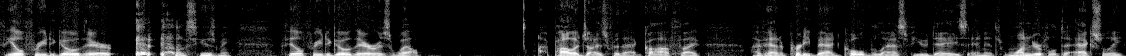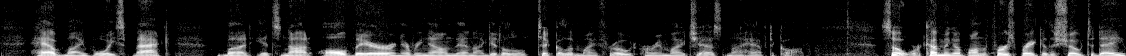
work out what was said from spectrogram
Feel free to go there. Excuse me. Feel free to go there as well. I apologize for that cough. I, I've had a pretty bad cold the last few days, and it's wonderful to actually have my voice back but it's not all there. And every now and then I get a little tickle in my throat or in my chest and I have to cough. So we're coming up on the first break of the show today.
